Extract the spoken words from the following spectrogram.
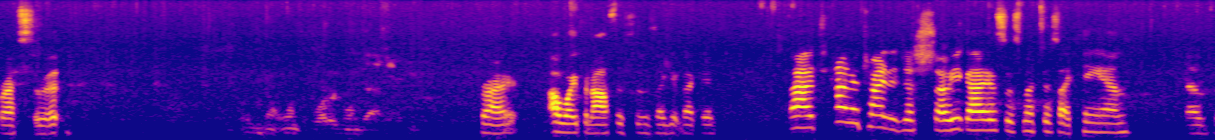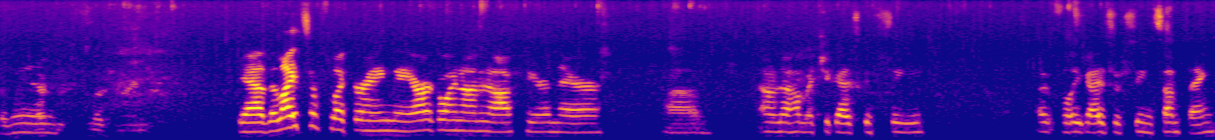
rest of it. You don't want the water going down there. Right. I'll wipe it off as soon as I get back in. But kind of trying to just show you guys as much as I can of the wind. Yeah, the lights are flickering. They are going on and off here and there. Um, I don't know how much you guys can see. Hopefully you guys have seen something.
